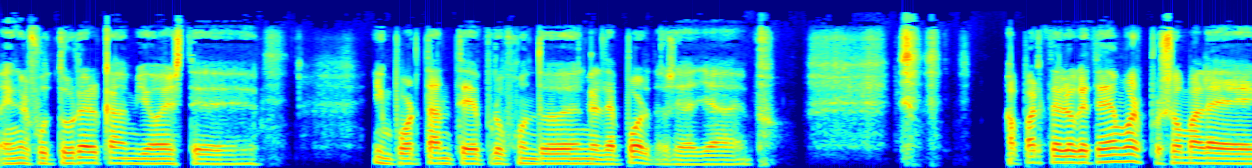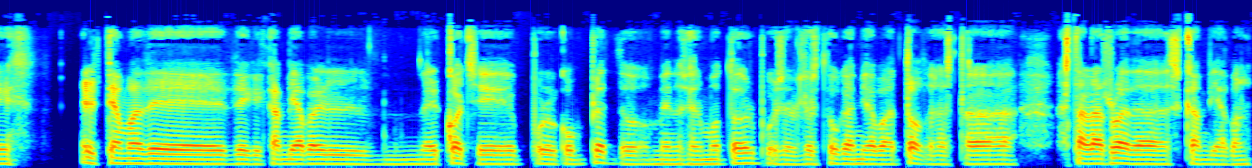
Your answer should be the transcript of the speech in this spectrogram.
en el futuro el cambio este importante, profundo en el deporte. O sea, ya. Aparte de lo que tenemos, pues súmale el tema de, que cambiaba el, el, coche por completo, menos el motor, pues el resto cambiaba todos, hasta, hasta las ruedas cambiaban.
